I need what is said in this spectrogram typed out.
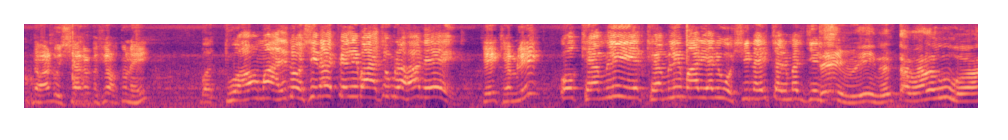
તમારા ડોશી આગળ કશું આવતું નહીં? બધું આવો મારી ડોશી ના પેલી બાજુ રહા ને. કે ખેમલી? ઓ ખેમલી એ ખેમલી મારી યારી ઓછી નહીં ચરમલ જે એને તમારે શું હોય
